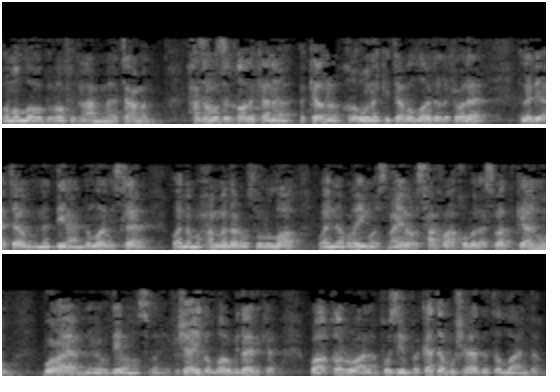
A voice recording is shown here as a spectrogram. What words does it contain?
وما الله بغافل عما تعمل. حسن البصري قال كان كانوا يقرؤون كتاب الله جل وعلا الذي أتاهم من الدين عند الله الإسلام وأن محمد رسول الله وأن إبراهيم وإسماعيل وإسحاق وأخوب الأسباط كانوا براء من اليهودية والنصرانية فشهد الله بذلك وأقروا على أنفسهم فكتموا شهادة الله عندهم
